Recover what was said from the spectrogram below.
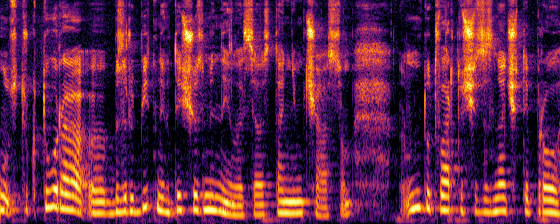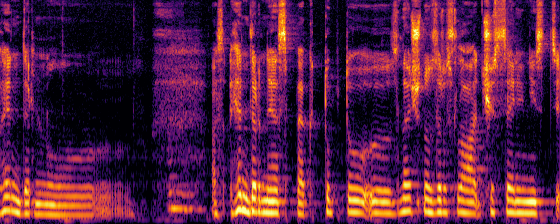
Ну, Структура е, безробітних дещо змінилася останнім часом. Ну, тут варто ще зазначити про гендерну. Гендерний аспект, тобто е, значно зросла чисельність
